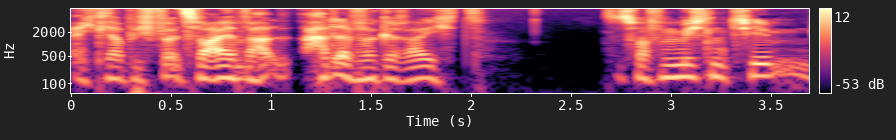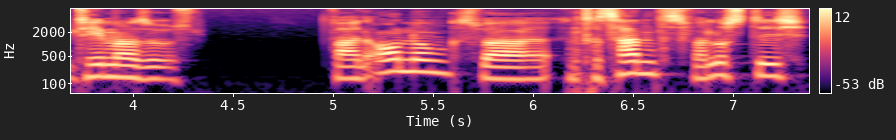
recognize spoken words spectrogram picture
ich glaube, ich, es war einfach, hat einfach gereicht. Das war für mich ein The Thema, so, es war in Ordnung, es war interessant, es war lustig,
